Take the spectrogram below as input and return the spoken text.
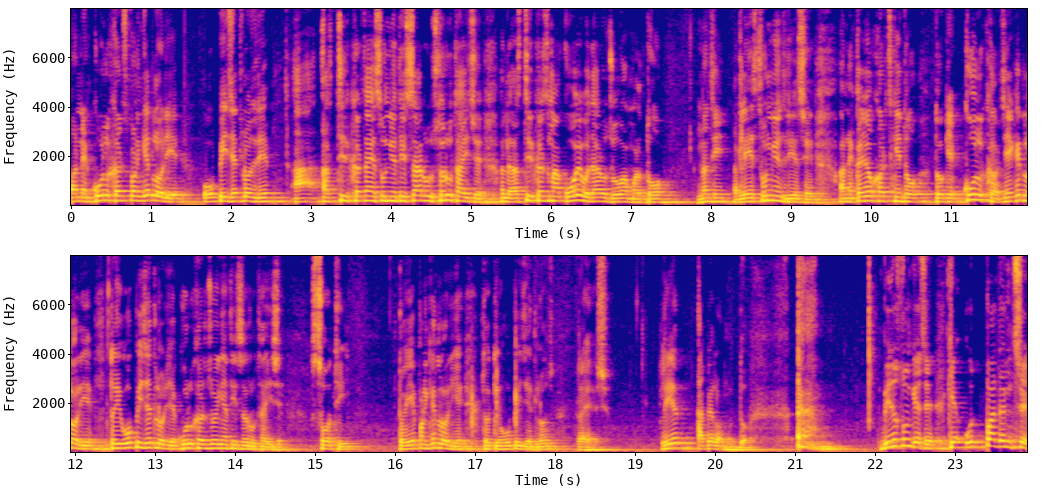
અને કુલ ખર્ચ પણ કેટલો રહે ઓપી જેટલો જ રહે આ અસ્થિર ખર્ચ અહીંયા શૂન્યથી સારું, શરૂ થાય છે. એટલે અસ્થિર ખર્ચમાં કોઈ વધારો જોવા મળતો નથી. એટલે એ શૂન્ય જ રહે છે. અને કયો ખર્ચ કીધો? તો કે કુલ ખર્ચ. એ કેટલો રહે તો એ ઓપી જેટલો રહે કુલ ખર્ચ અહીંયાથી શરૂ થાય છે. સોથી. તો એ પણ કેટલો રહે તો કે ઓપી જેટલો જ રહે છે. ક્લિયર આ પહેલો મુદ્દો. બીજું શું કહે છે કે ઉત્પાદન છે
